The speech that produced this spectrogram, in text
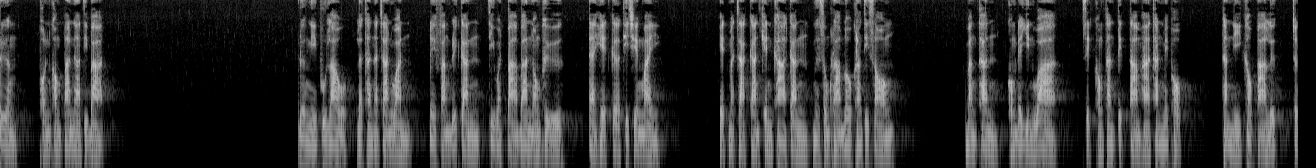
เรื่อง ผลของปานาติบาตเรื่องนี้ผู้เล่าและท่านอาจารย์วันได้ฟังด้วยกันที่วัดป่าบ้านหนองผือ แต่เหตุเกิดที่เชียงใหม่ เหตุมาจากการเข็นฆ่ากันเมื่อสงครามโลกครั้งที่สอง บางท่านคงได้ยินว่าสิทธิ์ของท่านติดตามหาท่านไม่พบ ท่านหนีเข้าป่าลึกจน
